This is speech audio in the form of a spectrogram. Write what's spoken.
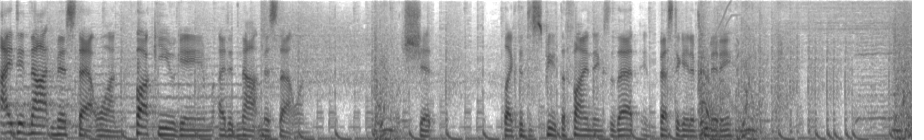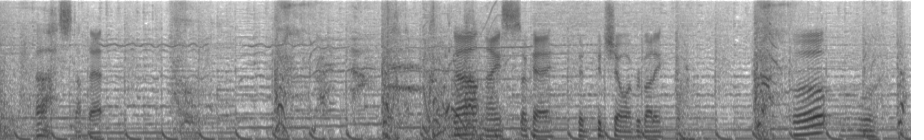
I did not miss that one. Fuck you, game. I did not miss that one. Oh, shit. Like to dispute the findings of that investigative committee. Ah, stop that. Oh, nice. Okay. Good good show, everybody. Oh. Nice.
